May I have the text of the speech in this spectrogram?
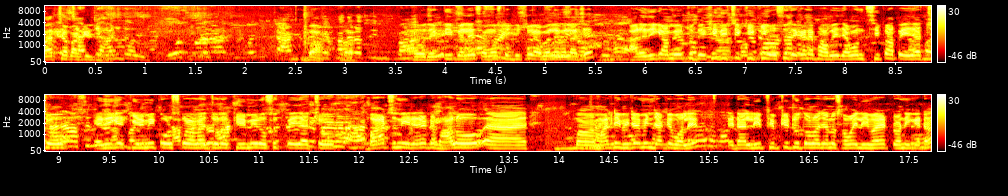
বাচ্চা পাখির জন্য বাহ। তো দেখতেই পেলে, সমস্ত কিছু অ্যাভেলেবেল আছে। আর এদিকে আমি একটু দেখিয়ে দিচ্ছি কি কি ওষুধ এখানে পাবে। যেমন সিপা পেয়ে যাচ্ছ, এদিকে কৃমি কোর্স করানোর জন্য কৃমির ওষুধ পেয়ে যাচ্ছ। বার্ডস নিট এটা একটা ভালো মাল্টিভিটামিন যাকে বলে। এটা লিভ ফিফটি টু তোমরা যেন সবাই লিভারের টনিক এটা।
